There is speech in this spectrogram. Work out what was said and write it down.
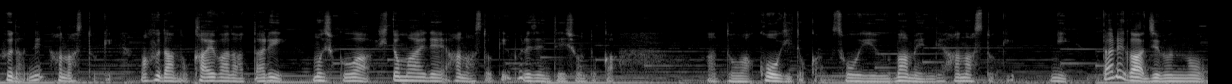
普段ね話す時、まあ、普段の会話だったりもしくは人前で話す時プレゼンテーションとかあとは講義とかそういう場面で話す時に誰が自分の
